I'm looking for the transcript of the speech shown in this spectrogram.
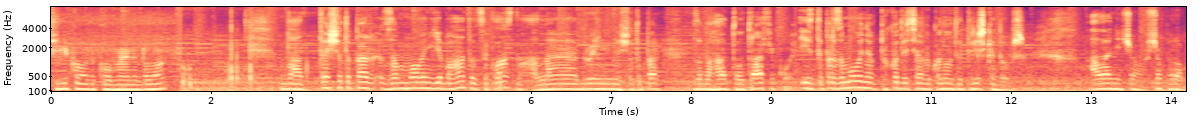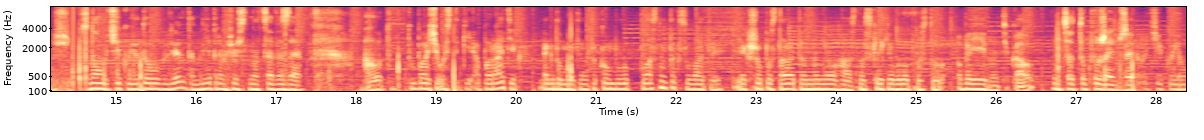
Ще ніколи такого в мене не було. Да, те, що тепер замовлень є багато, це класно, але другий мінус, що тепер забагато трафіку. І тепер замовлення приходиться виконувати трішки довше. Але нічого, що поробиш. Знову очікую довго клієнта, мені прям щось на це везе. А от тут бачу ось такий апаратик. Як думаєте, на такому було б класно таксувати, якщо поставити на нього газ, наскільки було просто вигідно цікаво. Ну це тупо жесть, вже очікую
